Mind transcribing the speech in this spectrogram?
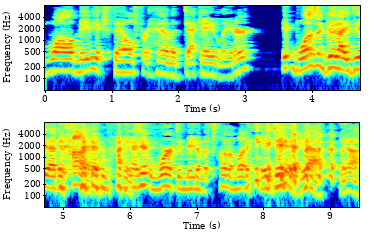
while maybe it failed for him a decade later it was a good idea at the time right. and it worked and made him a ton of money It did, yeah, yeah,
